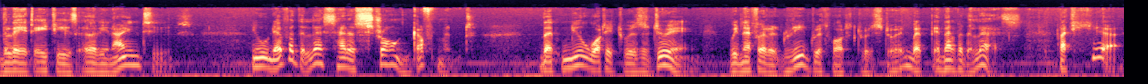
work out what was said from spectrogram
the late 80s, early 90s, you nevertheless had a strong government that knew what it was doing. We never agreed with what it was doing, but nevertheless. But here,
